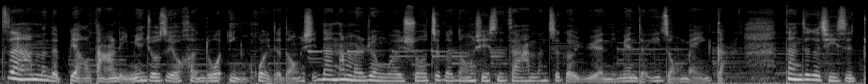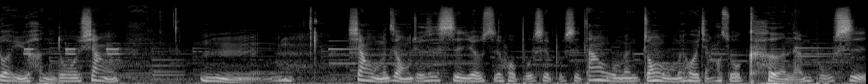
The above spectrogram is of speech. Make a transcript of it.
在他们的表达里面，就是有很多隐晦的东西，但他们认为说这个东西是在他们这个语言里面的一种美感，但这个其实对于很多像，嗯。像我们这种就是是就是或不是不是，当我们中文我们会讲说可能不是，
